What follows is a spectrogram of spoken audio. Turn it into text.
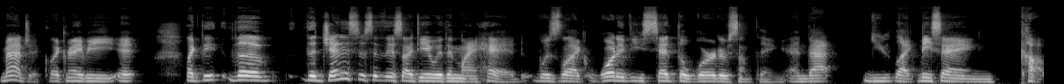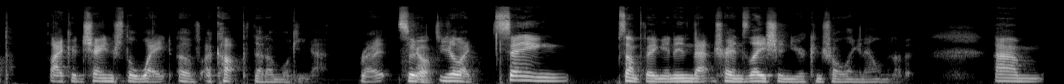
magic. Like maybe it like the the the genesis of this idea within my head was like what if you said the word of something and that you like me saying cup I could change the weight of a cup that I'm looking at, right? So Sure. you're like saying something, and in that translation, you're controlling an element of it. Um,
